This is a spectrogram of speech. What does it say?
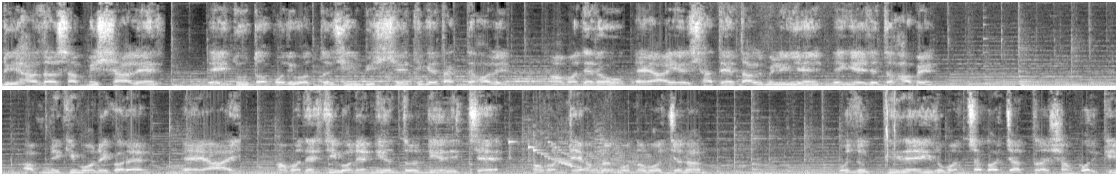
দুই হাজার ছাব্বিশ সালের এই দ্রুত পরিবর্তনশীল বিশ্বে টিকে থাকতে হলে আমাদেরও এআই এর সাথে তাল মিলিয়ে এগিয়ে যেতে হবে। আপনি কি মনে করেন এআই আমাদের জীবনের নিয়ন্ত্রণ নিয়ে নিচ্ছে কমেন্টে আপনার মতামত জানান। প্রযুক্তির এই রোমাঞ্চকর যাত্রা সম্পর্কে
